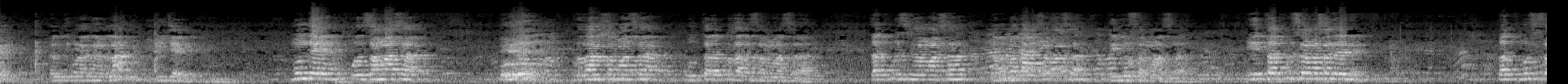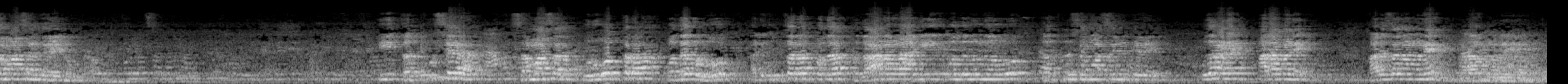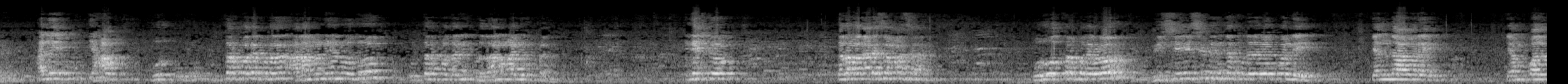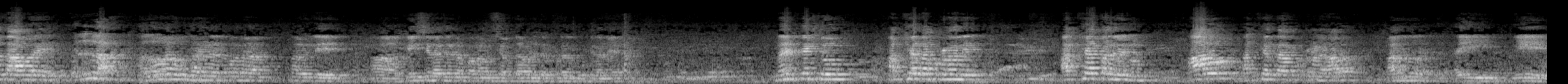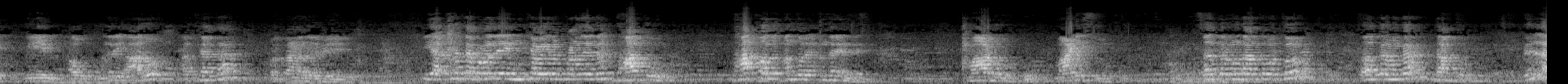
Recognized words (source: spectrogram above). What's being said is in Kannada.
ಕಲ್ತ್ಕೊಳ್ಳೋದೆಲ್ಲ ಈಜಿ ಮುಂದೆ ಒಂದು ಸಮಾಸ ಪ್ರಧಾನ ಸಮಾಸ ಉತ್ತರ ಪ್ರಧಾನ ಸಮಾಸ ತತ್ಪುರುಷ ಸಮಾಸ ನರ್ಮದಾ ಸಮಾಸ ದಿಗು ಸಮಾಸ ಈ ತತ್ಪುರುಷ ಸಮಾಸ ಅಂದ್ರೆ ಏನು ತತ್ಪುರುಷ ಸಮಾಸ ಅಂದ್ರೆ ಏನು ಈ ತತ್ಪುರುಷ ಸಮಾಸ ಪೂರ್ವೋತ್ತರ ಪದಗಳು, ಅಲ್ಲಿ ಉತ್ತರ ಪದ ಪ್ರಧಾನವಾಗಿ ಇರುವುದನ್ನು ನಾವು ತತ್ಪುರುಷ ಸಮಾಸ ಎನ್ನುತ್ತೇವೆ. ಉದಾಹರಣೆ, ಅರಮನೆ. ಅರಸನ ಮನೆ, ಅರಮನೆ. ಅಲ್ಲಿ ಯಾವ ಉತ್ತರ ಪದ ಪ್ರಧಾನ, ಅರಮನೆ ಅನ್ನೋದು ಉತ್ತರ ಪದ ಪ್ರಧಾನವಾಗಿರುತ್ತದೆ. ನೆಕ್ಸ್ಟ್ ಕರ್ಮಧಾರಿ ಸಮಾಸ. ಪೂರ್ವೋತ್ತರ ಪದಗಳು ವಿಶೇಷಣದಿಂದ ಕೂಡಿರಬೇಕು ಅಲ್ಲಿ ಕೆಂದಾವರೆ ಕೆಂಪಲ್ ತಾವರೆ ಎಲ್ಲ ಹಲವಾರು ಉದಾಹರಣೆ ನಾವಿಲ್ಲಿ ಆ, ಕೇಶಿರಾಜನಪ್ಪ ನಾವು ಶಬ್ದಾವಳಿ ಕೊಟ್ಟಿದ್ದಾನೆ. ನೆಕ್ಸ್ಟ್ ಅಖ್ಯಾತ ಪ್ರಕರಣದಲ್ಲಿ ಅಖ್ಯಾತ ಅಂದ್ರೇನು? ಆರು ಅಖ್ಯಾತ ಪ್ರಕರಣ ಆರು ಆರು ಐ ಎ ಔ. ಅವು ಅಂದ್ರೆ ಆರು ಅಖ್ಯಾತ ಪ್ರಕರಣಗಳಿವೆ. ಈ ಅಕ್ಷತ ಪ್ರಕರಣದಲ್ಲಿ ಮುಖ್ಯವಾಗಿರೋ ಪ್ರಕರಣದಲ್ಲಿ ಧಾತು. ಧಾತು ಅಂದ್ರೆ ಅಂದ್ರೆ ಅಂದ್ರೆ ಮಾಡು, ಮಾಡಿಸು. ಸಕ್ರಮ ಧಾತು ಮತ್ತು ಅಕ್ರಮಕ ಧಾತು. ಇವೆಲ್ಲ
